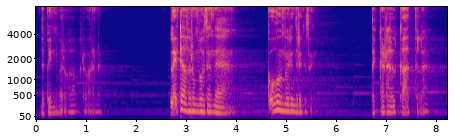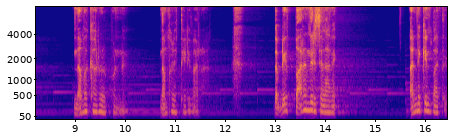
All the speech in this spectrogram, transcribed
இந்த பெண் வருவா வருவான்னு. லைட்டாக வரும்போது அந்த கோவம் இருந்திருக்குது. இந்த கடல் காற்றுல நமக்கான ஒரு பொண்ணு நம்மளை தேடி வர்றா. அப்படியே பறந்துருச்சு எல்லாமே. அன்னைக்குன்னு பார்த்து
